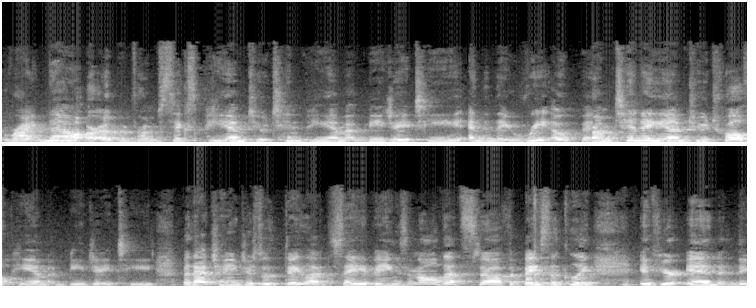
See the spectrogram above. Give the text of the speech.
right now are open from 6 p.m. to 10 p.m. BJT and then they reopen from 10 a.m. to 12 p.m. BJT. But that changes with daylight savings and all that stuff. But basically, if you're in the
